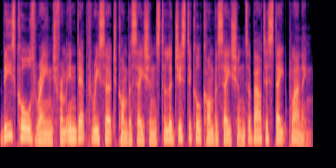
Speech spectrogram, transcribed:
These calls range from in depth research conversations to logistical conversations about estate planning,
